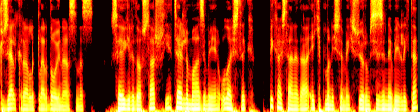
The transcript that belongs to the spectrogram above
güzel krallıklarda oynarsınız. Sevgili dostlar, yeterli malzemeye ulaştık. Birkaç tane daha ekipman işlemek istiyorum sizinle birlikte.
